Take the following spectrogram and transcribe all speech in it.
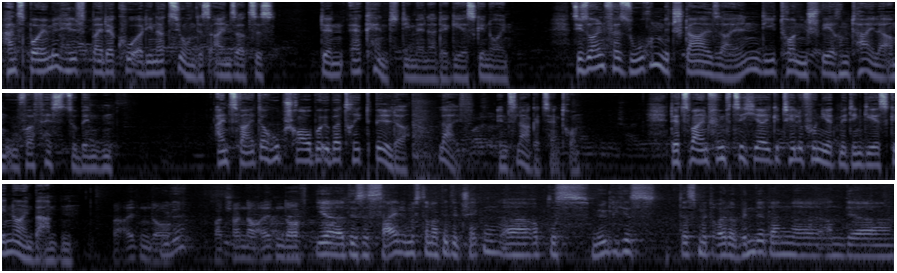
Hans Bäumel hilft bei der Koordination des Einsatzes, denn er kennt die Männer der GSG 9. Sie sollen versuchen, mit Stahlseilen die tonnenschweren Teile am Ufer festzubinden. Ein zweiter Hubschrauber überträgt Bilder, live, ins Lagezentrum. Der 52-Jährige telefoniert mit den GSG 9-Beamten. Bei Altendorf, Bad Schandau, Altendorf. Ihr dieses Seil müsst ihr mal bitte checken, äh, ob das möglich ist, das mit eurer Winde dann äh, an, der, an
